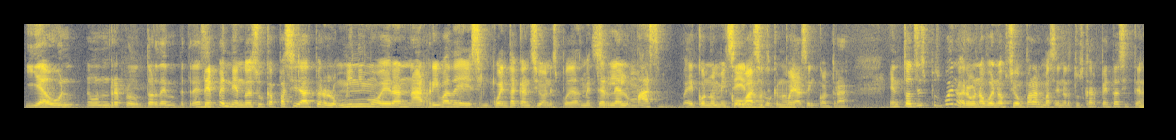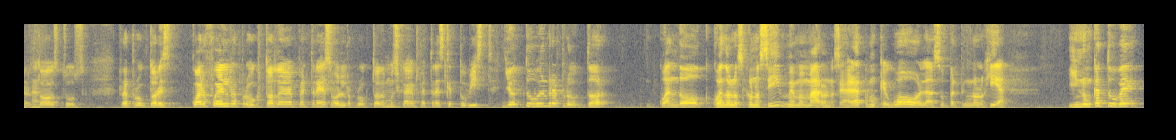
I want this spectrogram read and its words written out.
y a un, un reproductor de MP3. Dependiendo de su capacidad, pero lo mínimo eran arriba de 50 canciones. Podías meterle a lo más económico Sí, básico que económico. podías encontrar. Entonces, pues bueno, era una buena opción para almacenar tus carpetas y tener Ajá. todos tus reproductores. ¿Cuál fue el reproductor de MP3 o el reproductor de música de MP3 que tuviste? Yo tuve un reproductor. Cuando, cuando los conocí, me mamaron. O sea, era como que, wow, la super tecnología. Y nunca tuve.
